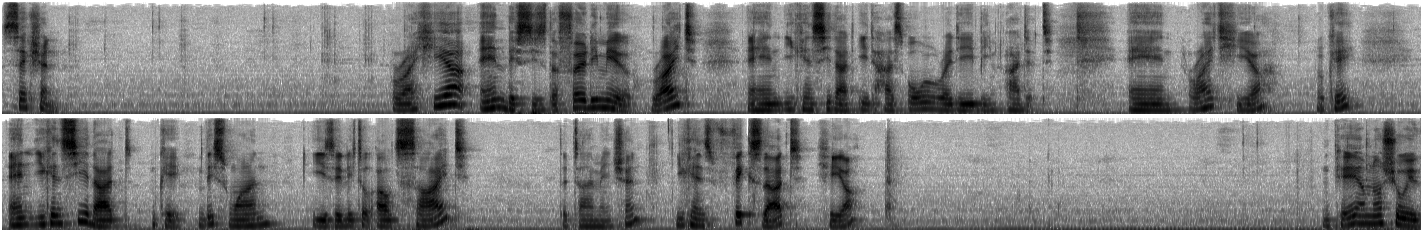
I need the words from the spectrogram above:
section. Right here and this is the third email right and you can see that it has already been added. And right here okay and you can see that okay this one is a little outside the dimension. You can fix that here. Okay I'm not sure if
